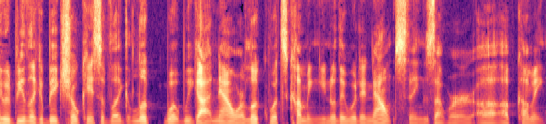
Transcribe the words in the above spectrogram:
it would be like a big showcase of like look what we got now or look what's coming. You know they would announce things that were uh, upcoming.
